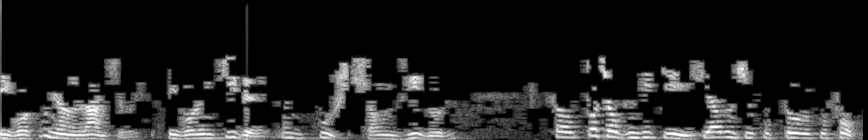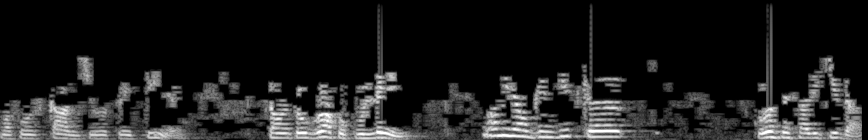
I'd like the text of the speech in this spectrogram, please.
îi vor pune în lanțuri, îi vor închide în puști sau în ziduri, sau tot ce au gândit ei și arunci în cuptorul cu foc, cum a fost cazul celor trei tineri, sau într-o groapă cu lei, Oamenii au gândit că Colosea s-a lichidat.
